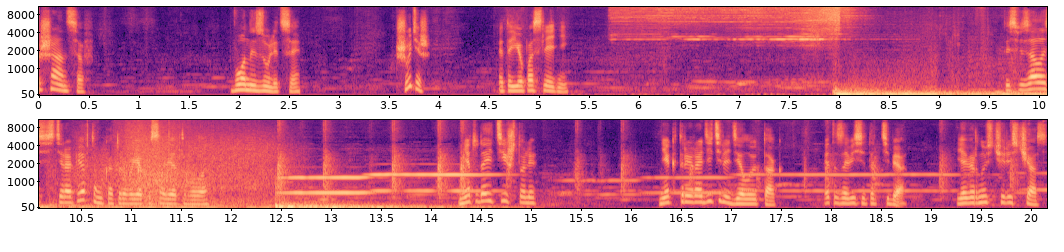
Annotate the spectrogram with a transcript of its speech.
шансов. Вон из улицы. Шутишь? Это ее последний. Ты связалась с терапевтом, которого я посоветовала? Мне туда идти, что ли? Некоторые родители делают так. Это зависит от тебя. Я вернусь через час.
